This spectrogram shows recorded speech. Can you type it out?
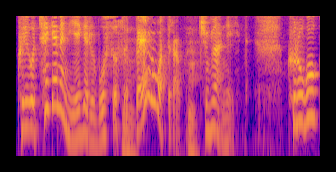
그리고 책에는 이 얘기를 못 썼어요. 음. 빼먹었더라고요. 음. 중요한 얘기인데. 그리고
